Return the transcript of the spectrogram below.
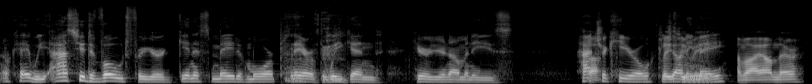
okay, we asked you to vote for your Guinness Made of More Player of the Weekend. Here are your nominees: Hat Trick Hero Please Jonny me. May. Am I on there?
